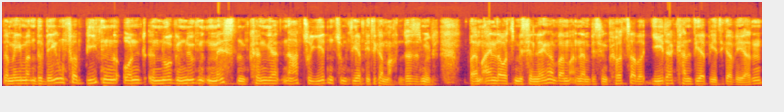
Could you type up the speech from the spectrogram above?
wenn wir jemanden Bewegung verbieten und nur genügend messen, können wir nahezu jeden zum Diabetiker machen. Das ist möglich. Beim einen dauert es ein bisschen länger, beim anderen ein bisschen kürzer, aber jeder kann Diabetiker werden.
